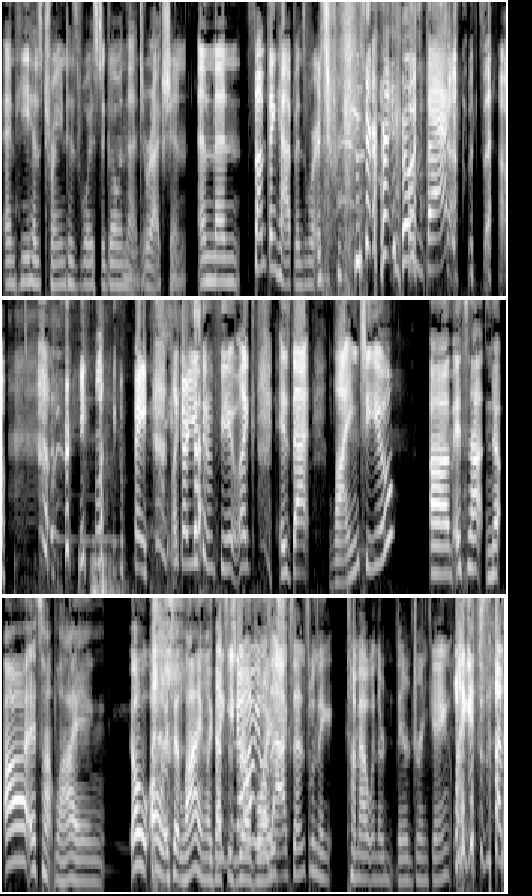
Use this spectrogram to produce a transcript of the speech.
and he has trained his voice to go in that direction, and then something happens where it's it goes back. out. Are you like, wait, like, are you confused? Like, is that lying to you? um, it's not, no, uh, it's not lying. Oh, oh, is it lying? Like, that's like, you his know how real voice? accents when they come out when they're they're drinking? Like, is that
